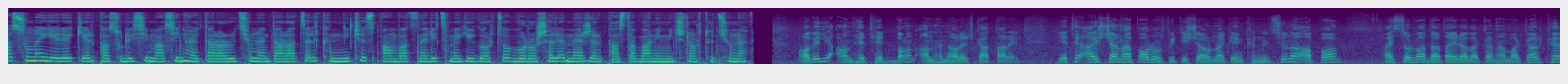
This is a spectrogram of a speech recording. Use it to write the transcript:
Ասում է երեք երբ ասուլիսի մասին հայտարարություն են տարածել, քննիչը սպանվածներից մեկի գործով որոշել է մերժել փաստաբանի միջնորդությունը ավելի անհեթեթ բան անհնար էր կատարել։ Եթե այս ճանապարհով պիտի շարունակեն քննությունը, ապա այսօրվա դատաիրավական համակարգը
